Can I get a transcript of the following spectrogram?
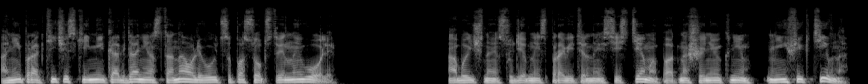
Они практически никогда не останавливаются по собственной воле. Обычная судебно-исправительная система по отношению к ним неэффективна.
